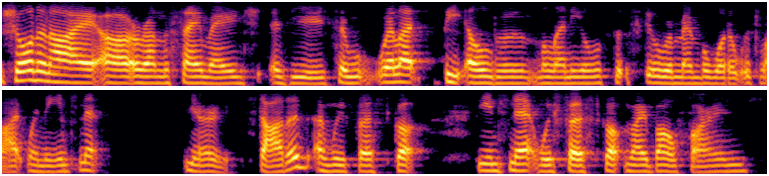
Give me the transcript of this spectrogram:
Shaun and I are around the same age as you, so we're like the elder millennials that still remember what it was like when the internet, you know, started and we first got the internet, we first got mobile phones.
